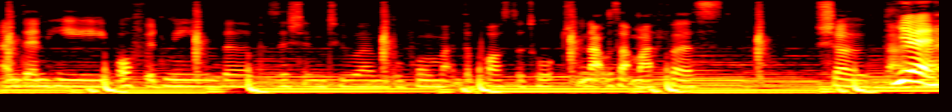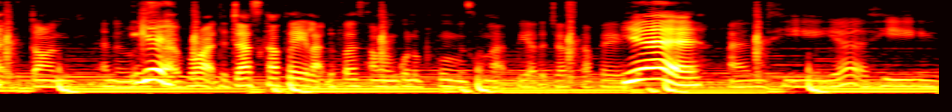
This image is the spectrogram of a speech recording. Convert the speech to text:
And then he offered me the position to um, perform at the Pass the Torch, and that was like my first show that Yeah. I'd like, done. And it was Yeah. like, right, the Jazz Cafe, like the first time I'm going to perform is going to like, be at the Jazz Cafe Yeah. and he yeah he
